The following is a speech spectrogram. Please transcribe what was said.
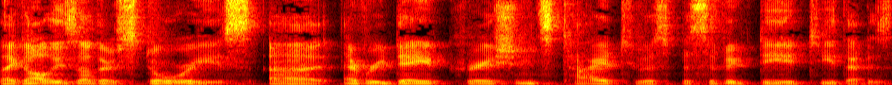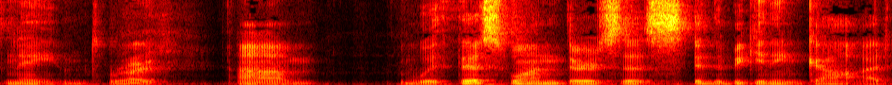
like all these other stories uh, every day of creation is tied to a specific deity that is named Right. um, with this one there's this in the beginning god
